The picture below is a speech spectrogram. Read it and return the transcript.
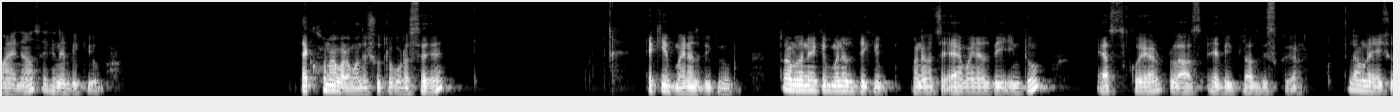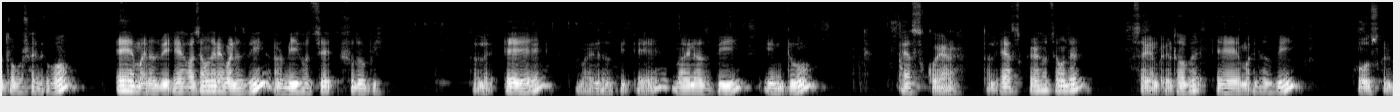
minus এখানে বি কিউব এখন আবার আমাদের সূত্র পড়েছে a cube minus b cube তো আমরা জানি a cube minus b cube মানে হচ্ছে a minus b into a square plus a b plus b square তাহলে আমরা এই সূত্র বসাই দেবো। এ মাইনাস বি এ হচ্ছে আমাদের এ মাইনাস বি আর বি হচ্ছে শুধু বি তাহলে a minus b a minus b into a square তাহলে এ স্কোয়ার হচ্ছে আমাদের সেকেন্ড ব্র্যাকেট হবে। A minus b whole square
